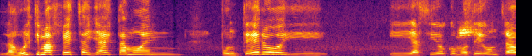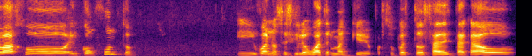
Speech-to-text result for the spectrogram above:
las últimas fechas, ya estamos en puntero y, y ha sido, como te digo, un trabajo en conjunto. Y bueno, Cecilio Waterman, que por supuesto se ha destacado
